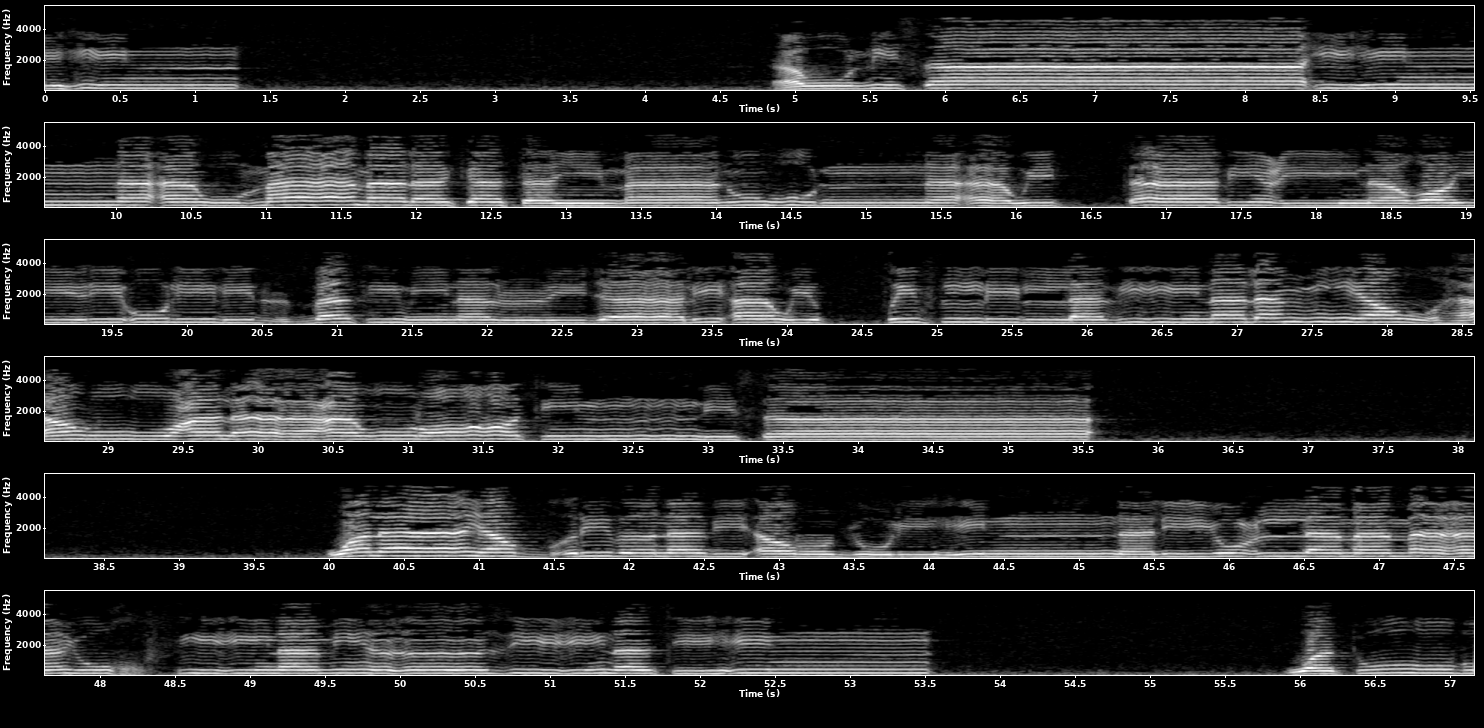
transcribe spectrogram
نسائهن أو نسائهن أو ما ملكت أيمانهن أو التابعين غير أولي الإربة من الرجال أو الطفل الذين لم يظهروا على عورات النساء ولا يضربن بأرجلهن ليعلم ما يخفين من زينتهن وتوبوا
